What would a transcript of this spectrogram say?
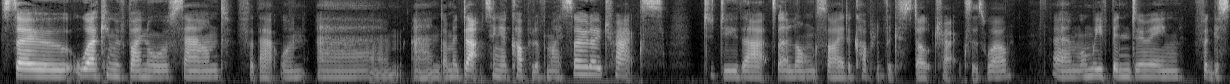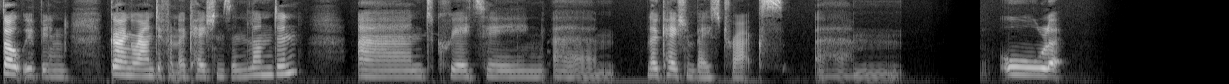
so working with binaural sound for that one um, and i'm adapting a couple of my solo tracks to do that alongside a couple of the gestalt tracks as well. Um, and we've been doing for gestalt we've been going around different locations in london and creating um, location based tracks um, all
